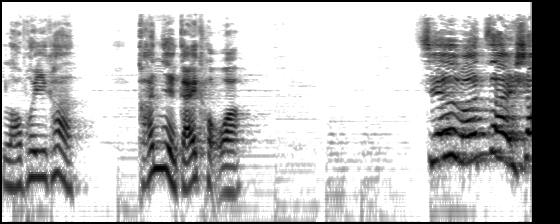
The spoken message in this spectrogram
老婆一看，赶紧改口啊：“煎完再杀。”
